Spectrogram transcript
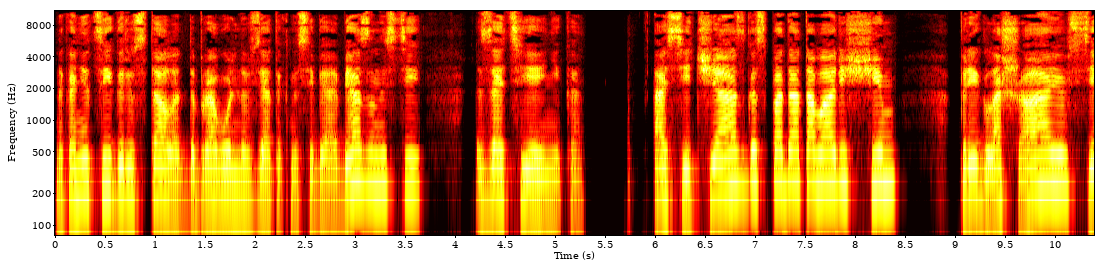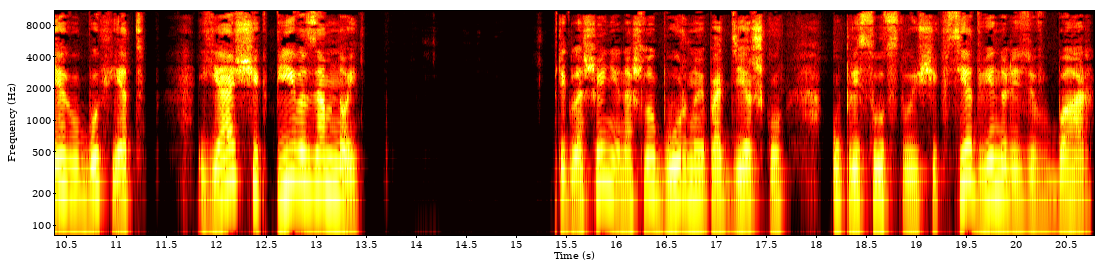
Наконец Игорь устал от добровольно взятых на себя обязанностей затейника. А сейчас, господа товарищи, приглашаю всех в буфет. Ящик пива за мной. Приглашение нашло бурную поддержку у присутствующих. Все двинулись в бар.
